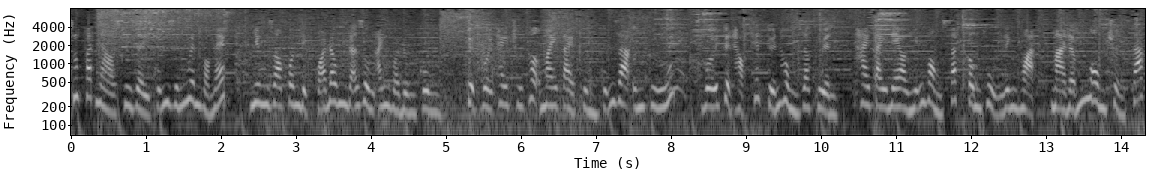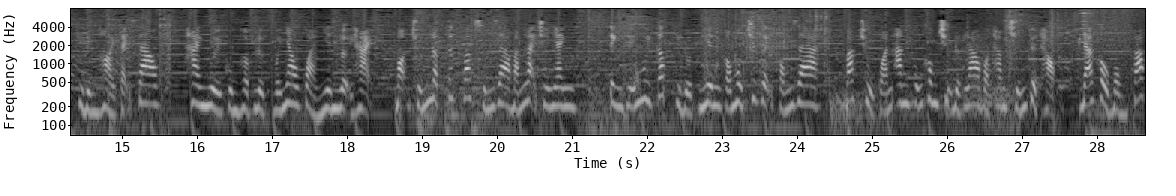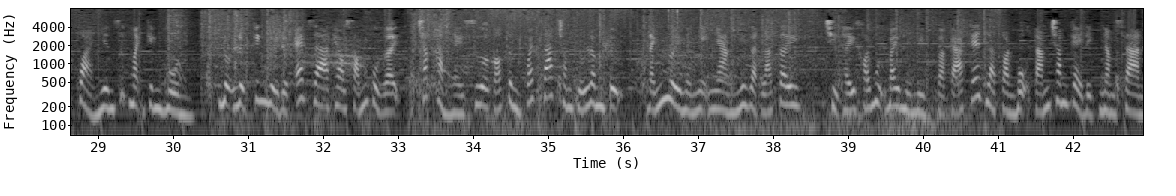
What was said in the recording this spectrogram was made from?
Sút phát nào si giày cũng dính nguyên vào mép, nhưng do quân địch quá đông đã dồn anh vào đường cùng. Tuyệt vời thay chú thợ may tài phùng cũng ra ứng cứu. Với tuyệt học thiết tuyến hồng gia quyền, hai tay đeo những vòng sắt công thủ linh hoạt, mà đấm mồm chuẩn xác thì đừng hỏi tại sao. Hai người cùng hợp lực với nhau quả nhiên lợi hại, bọn chúng lập tức vác súng ra bắn lại cho nhanh. Tình thế nguy cấp thì đột nhiên có một chiếc gậy phóng ra, bác chủ quán ăn cũng không chịu được lao vào tham chiến tuyệt học, đã cầu bồng pháp quả nhiên sức mạnh kinh hồn. Nội lực kinh người được ép ra theo sóng của gậy, chắc hẳn ngày xưa có từng quét rác trong thiếu lâm tự, đánh người mà nhẹ nhàng như gặt lá cây, chỉ thấy khói bụi bay mù mịt và cá kết là toàn bộ 800 kẻ địch nằm sàn.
